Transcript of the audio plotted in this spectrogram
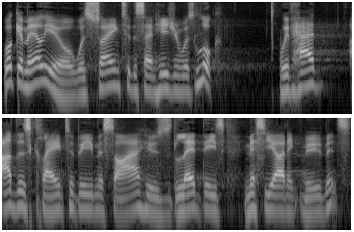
What Gamaliel was saying to the Sanhedrin was look, we've had others claim to be Messiah who's led these messianic movements.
